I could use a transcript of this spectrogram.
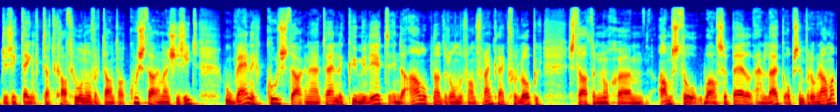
dus ik denk, dat gaat gewoon over het aantal koersdagen. Als je ziet hoe weinig koersdagen hij uiteindelijk cumuleert in de aanloop naar de Ronde van Frankrijk, voorlopig staat er nog um, Amstel, Waalse Pijl en Luik op zijn programma,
